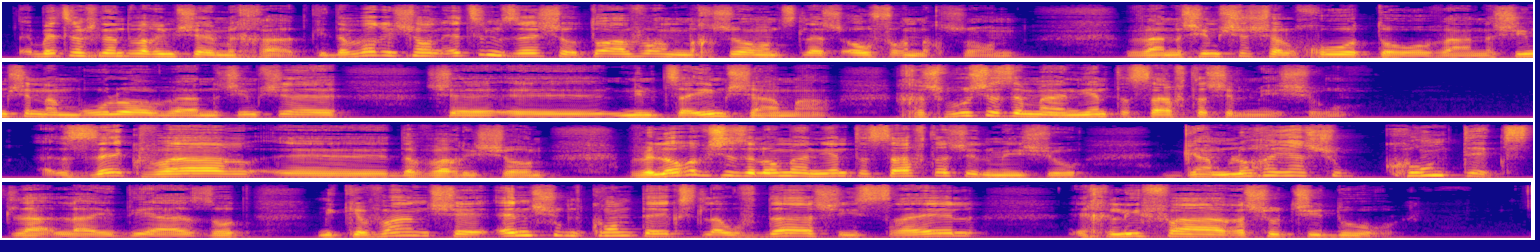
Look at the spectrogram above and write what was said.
בעצם שני דברים שהם אחד. כי דבר ראשון, עצם זה שאותו אברהם נחשון, סלאש עופר נחשון, ואנשים ששלחו אותו, ואנשים שנאמרו לו, ואנשים ש... שנמצאים שם, חשבו שזה מעניין את הסבתא של מישהו. זה כבר אה, דבר ראשון, ולא רק שזה לא מעניין את הסבתא של מישהו, גם לא היה שום קונטקסט ל- לידיעה הזאת, מכיוון שאין שום קונטקסט לעובדה שישראל החליפה רשות שידור.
